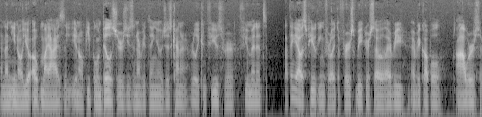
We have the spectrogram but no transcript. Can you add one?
and then you know you open my eyes. And, you know, people in Bills jerseys and everything. It was just kind of really confused for a few minutes. I think I was puking for like the first week or so, every every couple hours.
